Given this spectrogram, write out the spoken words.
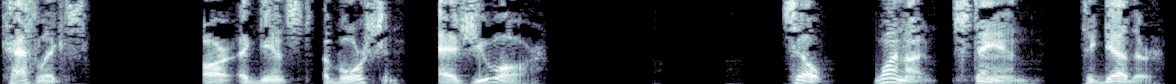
Catholics are against abortion, as you are. So why not stand together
